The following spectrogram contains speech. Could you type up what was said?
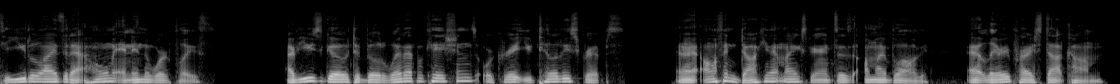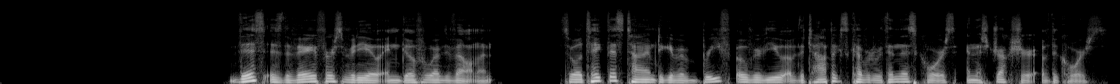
to utilize it at home and in the workplace. I've used Go to build web applications or create utility scripts, and I often document my experiences on my blog at larryprice.com. This is the very first video in Go for Web Development, so I'll take this time to give a brief overview of the topics covered within this course and the structure of the course.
